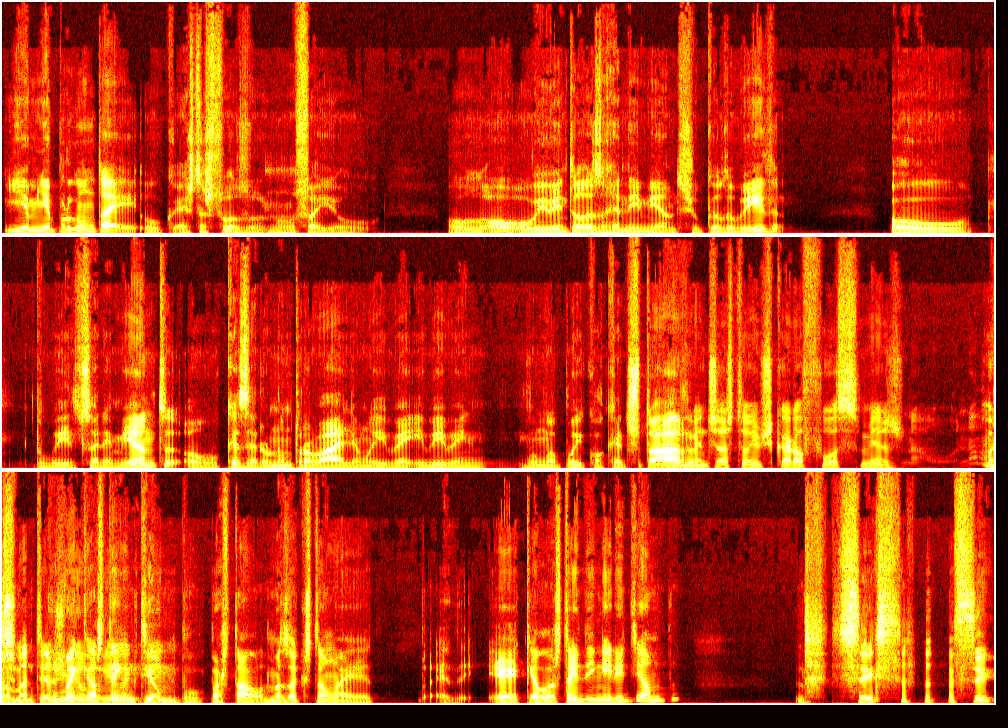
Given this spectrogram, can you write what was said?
E a minha pergunta é: o que estas pessoas, não sei, ou, ou, ou, vivem todas rendimentos, o que eu duvido, ou duvido seriamente, ou quer dizer, ou não trabalham e, e vivem de um apoio qualquer do Estado. Provavelmente já estão a ir buscar ao fosse mesmo. Mas para manter o como é que que têm. tempo para estar? Mas a questão é, é, é que elas têm dinheiro e tempo. Sim, sim.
